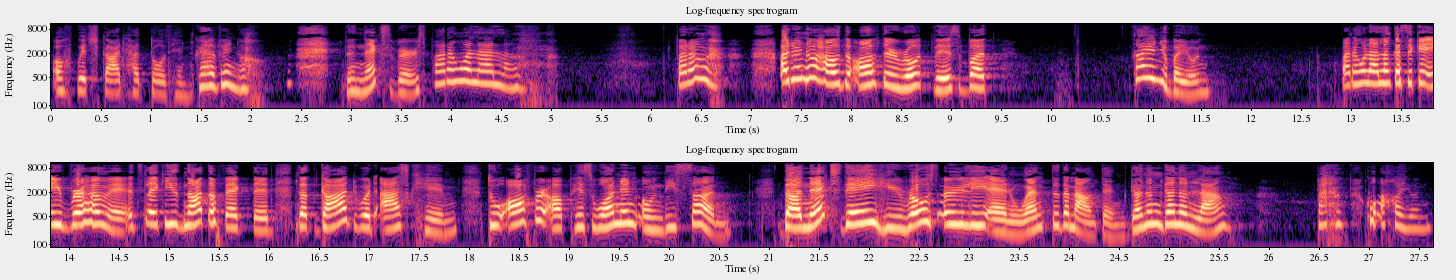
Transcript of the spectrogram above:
of which God had told him. Grabe, no? The next verse, parang wala lang. Parang I don't know how the author wrote this, but kaya niyo ba yun? Parang wala lang kasi kay Abraham eh. It's like he's not affected that God would ask him to offer up his one and only son. The next day, he rose early and went to the mountain. Ganon-ganon lang. Parang, kung ako yun,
